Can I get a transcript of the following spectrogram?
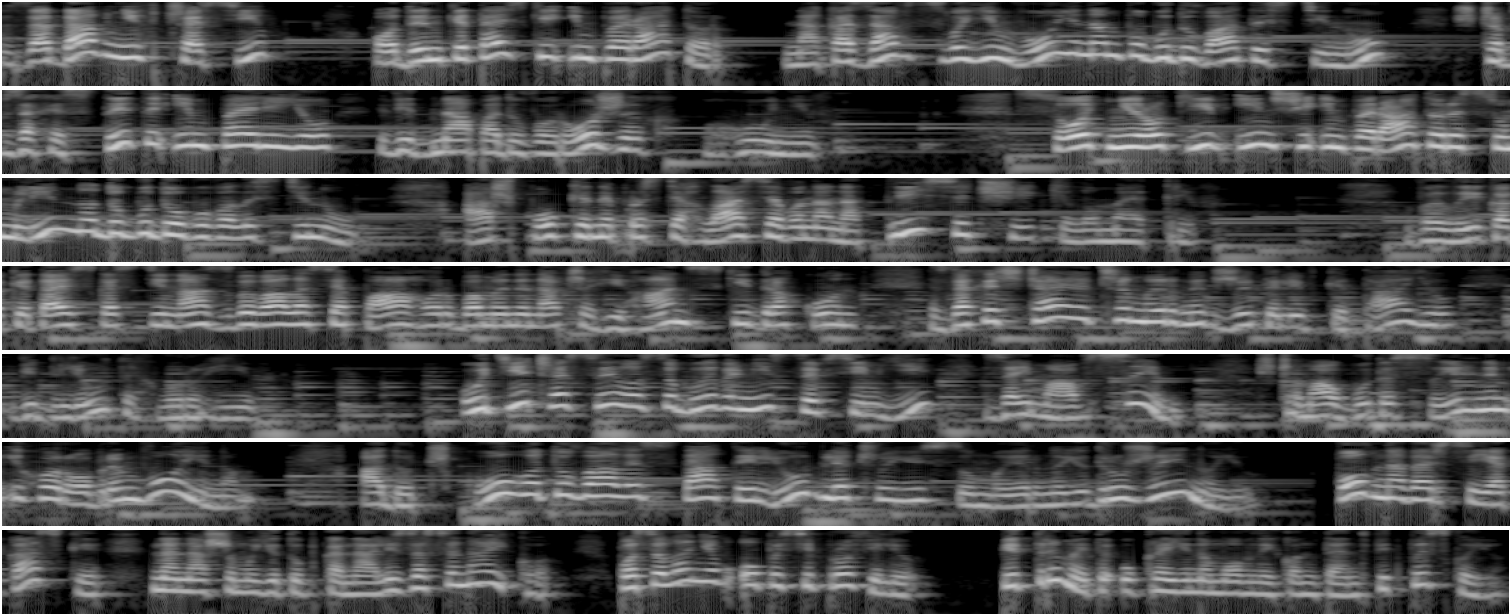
За давніх часів один китайський імператор наказав своїм воїнам побудувати стіну, щоб захистити імперію від нападу ворожих гунів. Сотні років інші імператори сумлінно добудовували стіну, аж поки не простяглася вона на тисячі кілометрів. Велика китайська стіна звивалася пагорбами, неначе гігантський дракон, захищаючи мирних жителів Китаю від лютих ворогів. У ті часи особливе місце в сім'ї займав син, що мав бути сильним і хоробрим воїном, а дочку готували стати люблячою й сумирною дружиною. Повна версія казки на нашому ютуб-каналі Засинайко. Посилання в описі профілю. Підтримайте україномовний контент підпискою.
